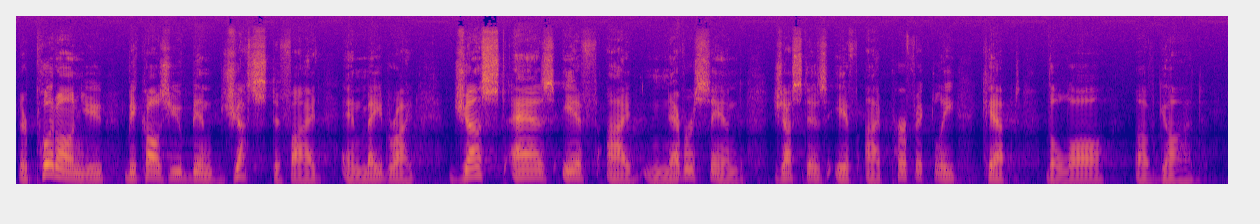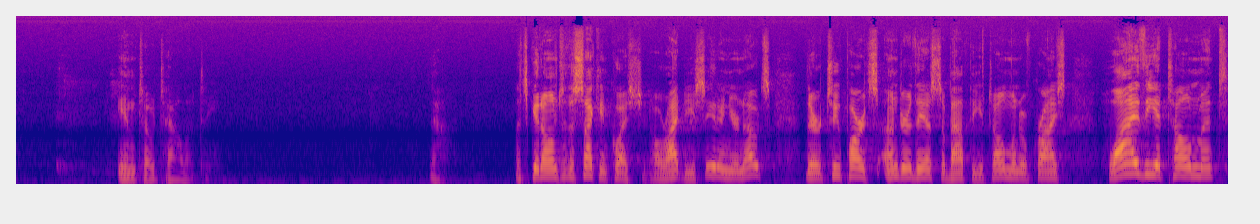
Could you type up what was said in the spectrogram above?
they're put on you because you've been justified and made right. Just as if I'd never sinned, just as if I perfectly kept the law of God in totality. Let's get on to the second question. All right, do you see it in your notes? There are two parts under this about the atonement of Christ. Why the atonement?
